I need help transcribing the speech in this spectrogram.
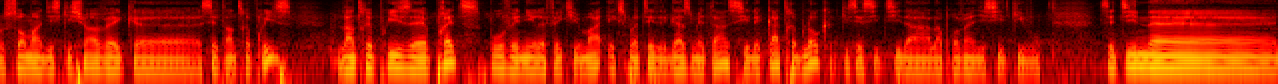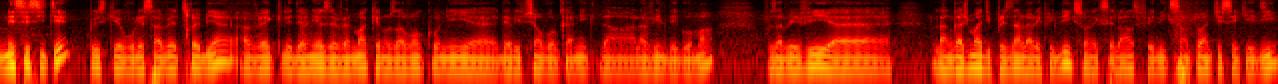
nous sommes en discussion avec cette entreprise. L'entreprise est prête pour venir effectivement exploiter le gaz méthane sur les quatre blocs qui se situent dans la province du Sud Kivu. C'est une euh, nécessité, puisque vous le savez très bien, avec les derniers événements que nous avons connus euh, d'éruption volcanique dans la ville de Goma. Vous avez vu euh, l'engagement du président de la République, son Excellence Félix Antoine Tshisekedi,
